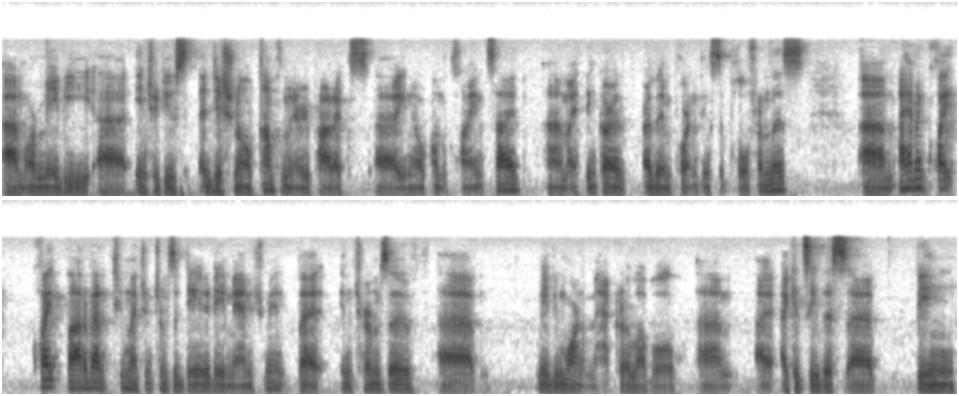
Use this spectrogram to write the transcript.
um, or maybe uh, introduce additional complementary products uh, you know on the client side um, i think are, are the important things to pull from this um, i haven't quite quite thought about it too much in terms of day-to-day management, but in terms of um, maybe more on a macro level, um, I, I, could see this uh, being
